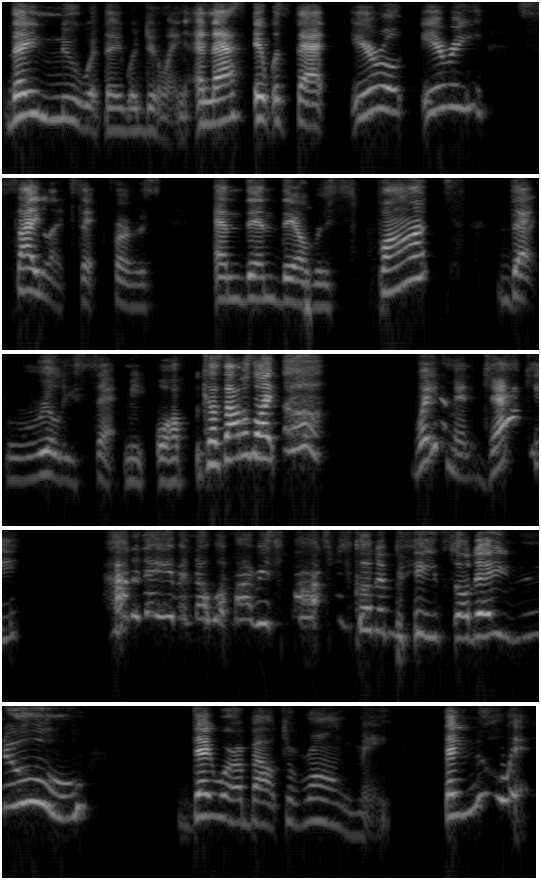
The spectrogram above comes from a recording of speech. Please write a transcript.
They knew what they were doing. And that's it was that eerie, eerie silence at first. And then their response that really set me off because I was like, oh, wait a minute, Jackie, how did they even know what my response was going to be? So they knew they were about to wrong me. They knew it.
